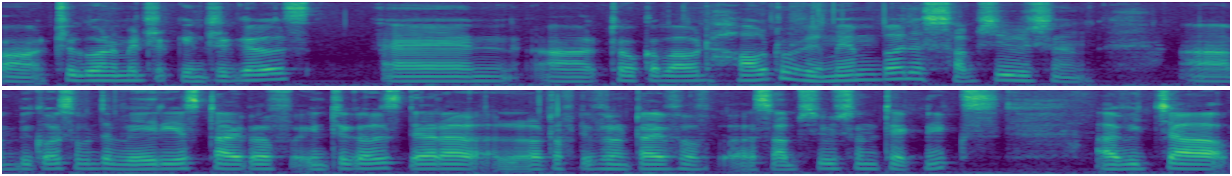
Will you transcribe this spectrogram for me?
uh, trigonometric integrals and uh, talk about how to remember the substitution. Uh, because of the various type of integrals there are a lot of different type of uh, substitution techniques which are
